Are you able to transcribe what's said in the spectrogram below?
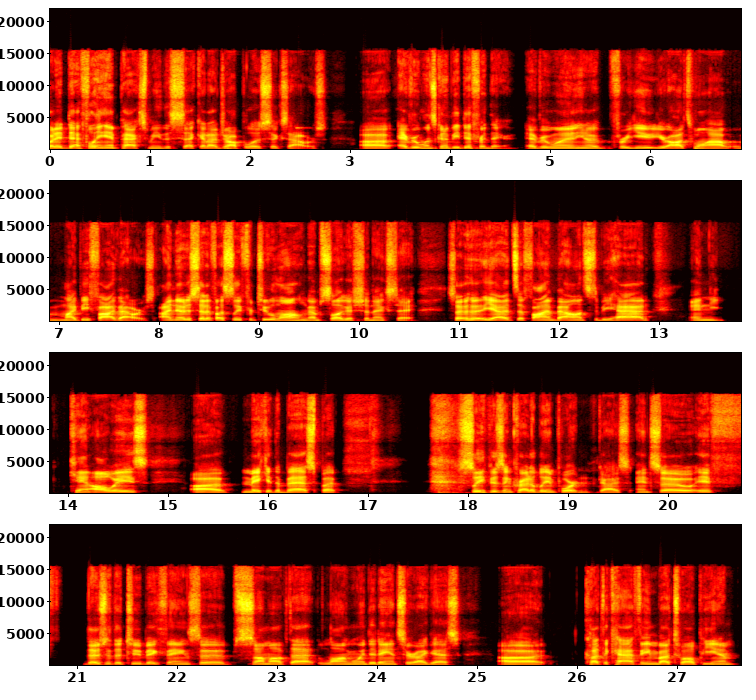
but it definitely impacts me the second I drop below six hours. Uh, everyone's going to be different there. Everyone, you know, for you, your optimal might be five hours. I noticed that if I sleep for too long, I'm sluggish the next day. So yeah, it's a fine balance to be had, and you can't always uh, make it the best, but sleep is incredibly important, guys. And so if those are the two big things to sum up that long-winded answer, I guess. Uh, cut the caffeine by 12 p.m.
